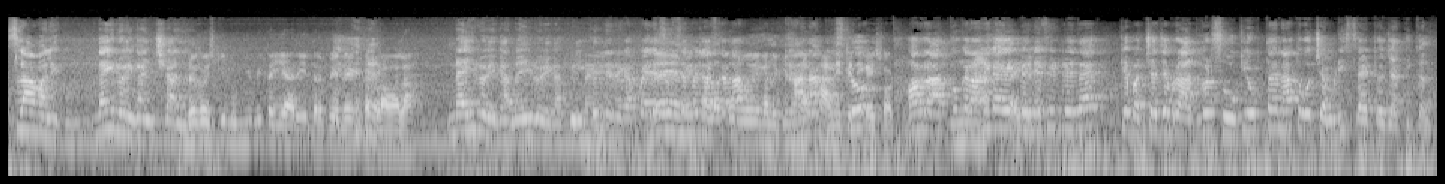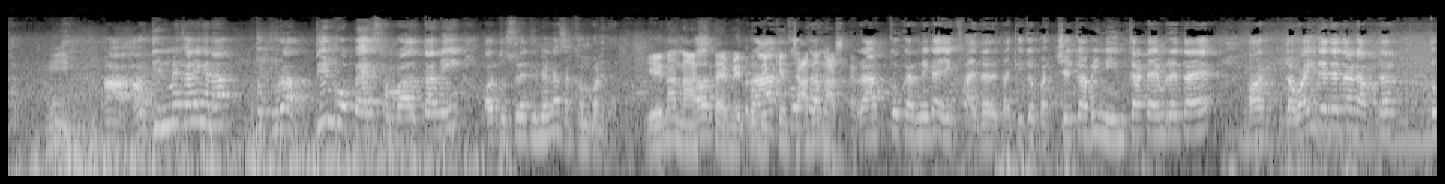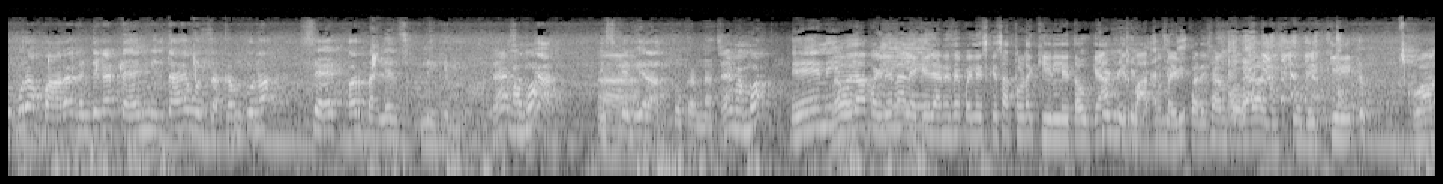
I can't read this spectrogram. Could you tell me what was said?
सलाम वालेकुम नहीं रोएगा इंशाल्लाह। देखो इसकी लुंगी भी तैयार है इधर पे कपड़ा वाला। नहीं रोएगा नहीं रोएगा बिल्कुल नहीं। रोएगा। पहले सबसे उसका तो रोएगा, लेकिन ना खाने पीने का और रात को कराने का एक बेनिफिट रहता है कि बच्चा जब रात भर सो के उठता है ना तो वो चमड़ी सेट हो जाती कल तक। हम्म। हाँ और दिन में करेंगे ना तो पूरा दिन वो पैर संभालता नहीं और दूसरे दिन है ना जख्म बढ़ जाता ये ना नाश्ता है मेरे को देख रात के ज़्यादा नाश्ता है। रात को करने का एक फ़ायदा रहता है क्योंकि बच्चे का भी नींद का टाइम रहता है और दवाई दे देता है डॉक्टर तो पूरा 12 घंटे का टाइम मिलता है वो जख्म को ना सेट और बैलेंस होने के लिए। है, इसके। लिए रात को करना चाहिए। मम्मा। मैं बोला पहले ना लेके जाने से पहले इसके साथ थोड़ा खेल लेता हूँ क्या? फिर बाद में मैं भी अच्छा, परेशान होऊँगा इसको देख के।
